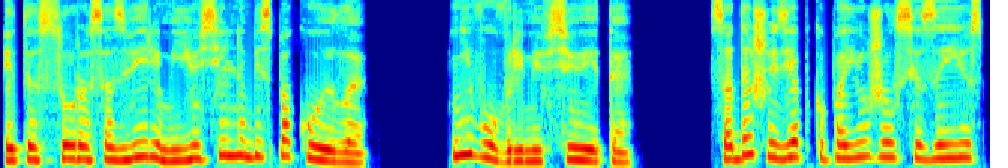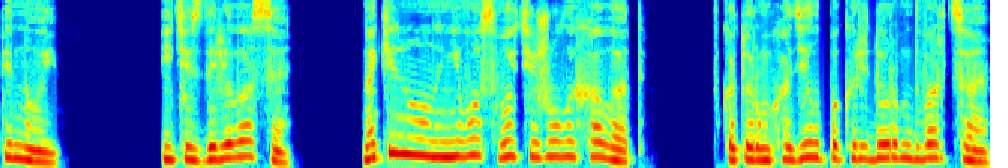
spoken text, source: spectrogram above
эта ссора со зверем ее сильно беспокоила. Не вовремя все это. Садаша зябко поежился за ее спиной. Итис Дариласа накинул на него свой тяжелый халат, в котором ходила по коридорам дворца.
